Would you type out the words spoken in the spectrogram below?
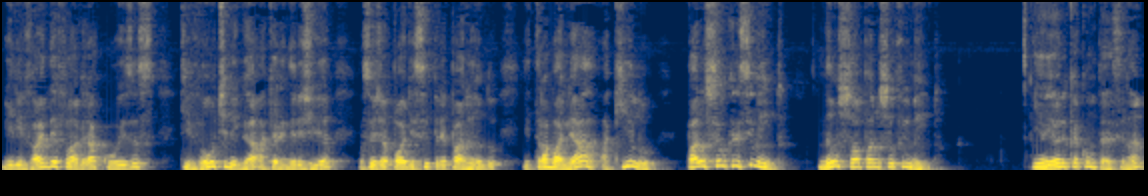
e ele vai deflagrar coisas que vão te ligar àquela energia. Você já pode ir se preparando e trabalhar aquilo para o seu crescimento, não só para o sofrimento. E aí olha o que acontece, né?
